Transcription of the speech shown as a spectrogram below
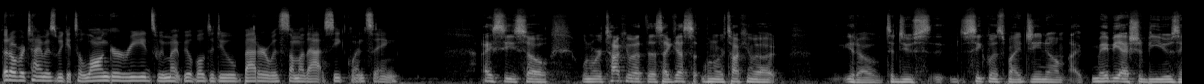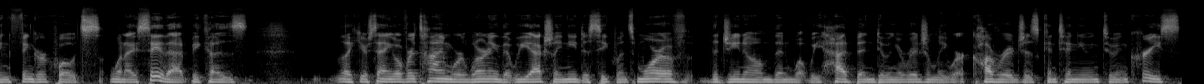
that over time, as we get to longer reads, we might be able to do better with some of that sequencing. I see. So when we're talking about this, I guess when we're talking about you know, to do sequence my genome, I, maybe I should be using finger quotes when I say that because, like you're saying, over time we're learning that we actually need to sequence more of the genome than what we had been doing originally, where coverage is continuing to increase.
